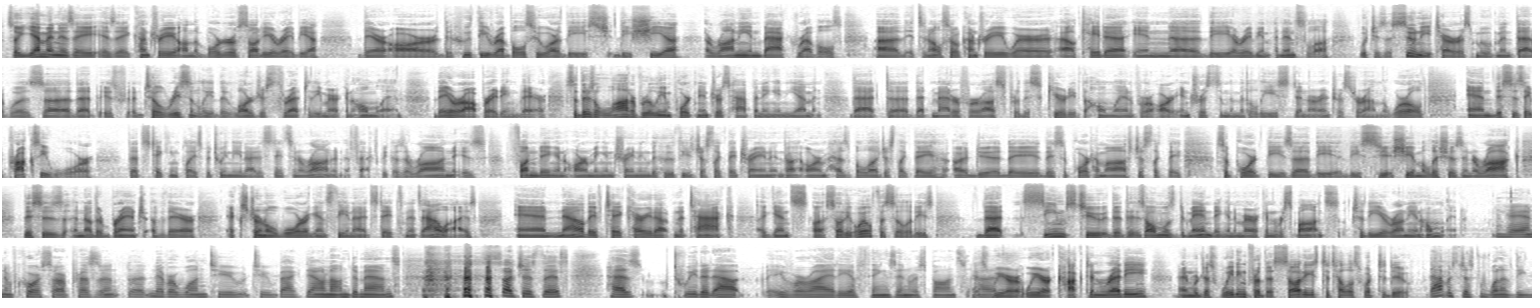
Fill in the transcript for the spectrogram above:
So Yemen is a is a country on the border of Saudi Arabia. There are the Houthi rebels who are the the Shia Iranian-backed rebels. Uh, it's also a country where Al Qaeda in uh, the Arabian Peninsula, which is a Sunni terrorist movement that was uh, that is until recently the largest threat to the American homeland. They are operating there. So there's a lot of really important interests happening in Yemen that uh, that matter for us for the security of the homeland, for our interests in the Middle East and our interests around the world. And this is a proxy war that's taking place between the United States and Iran, in effect, because Iran is funding and arming and training the Houthis just like they train and arm Hezbollah, just like they uh, do, they they support Hamas, just like they support these uh, the these Shia militias in Iraq. This is another branch of their external war against the United States and its allies. And now they've take, carried out an attack against uh, Saudi oil facilities that seems to that is almost demanding an American response to the Iranian homeland. Okay, and of course, our president, uh, never one to to back down on demands such as this, has tweeted out a variety of things in response. Yes, Uh, we are we are cocked and ready, and we're just waiting for the Saudis to tell us what to do. That was just one of the.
